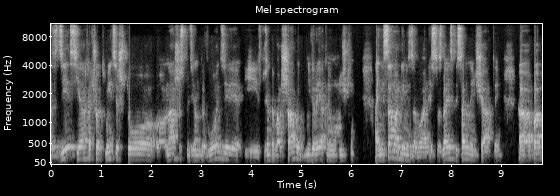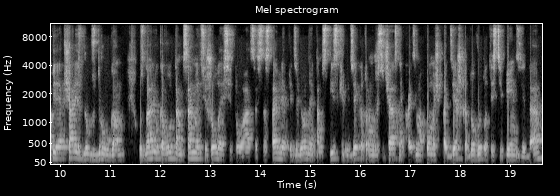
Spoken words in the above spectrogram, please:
здесь я хочу отметить, что э, наши студенты в Лоде и студенты Варшавы невероятные умнички. Они самоорганизовались, создали специальные чаты, а, переобщались друг с другом, узнали, у кого там самая тяжелая ситуация, составили определенные там списки людей, которым уже сейчас необходима помощь, поддержка до выплаты стипендий. Да?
